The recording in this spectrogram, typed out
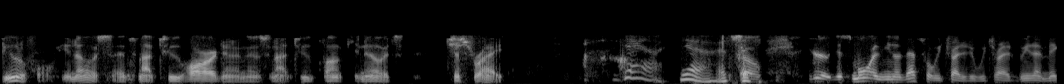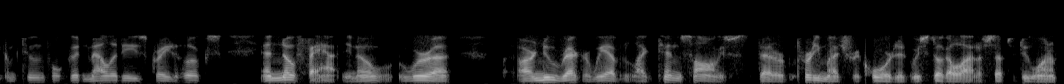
beautiful you know it's it's not too hard and it's not too funk you know it's just right Yeah, yeah. It's so, you know, it's more. You know, that's what we try to do. We try to you know, make them tuneful, good melodies, great hooks, and no fat. You know, we're uh, our new record. We have like ten songs that are pretty much recorded. We still got a lot of stuff to do on them,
